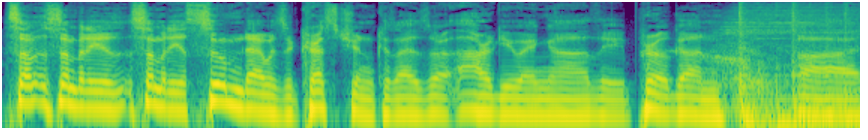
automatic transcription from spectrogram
some somebody somebody assumed I was a Christian because I was uh, arguing uh, the pro-gun uh,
